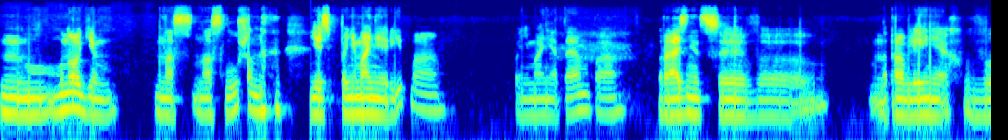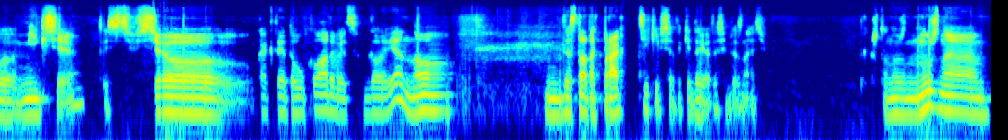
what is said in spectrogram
многим нас наслушан. Есть понимание ритма, понимание темпа, разницы в направлениях в миксе. То есть все как-то это укладывается в голове, но недостаток практики все-таки дает о себе знать. Так что нужно, нужно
